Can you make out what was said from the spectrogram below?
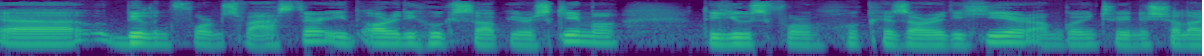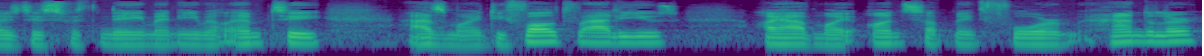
uh, building forms faster. It already hooks up your schema. The use form hook is already here. I'm going to initialize this with name and email empty as my default values. I have my onSubmit form handler.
